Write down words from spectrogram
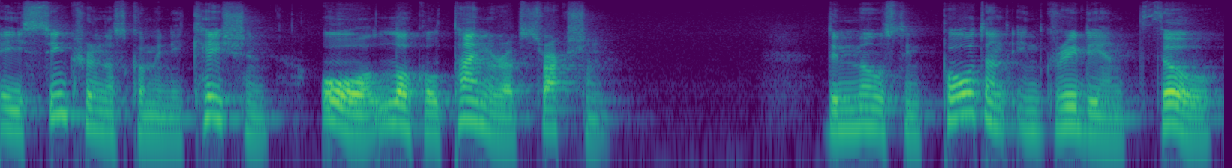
asynchronous communication or local timer abstraction. The most important ingredient, though,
